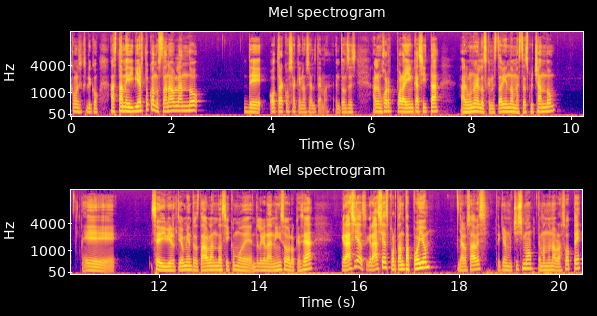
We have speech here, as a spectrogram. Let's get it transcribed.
¿cómo les explico? Hasta me divierto cuando están hablando de otra cosa que no sea el tema. Entonces, a lo mejor por ahí en casita, alguno de los que me está viendo, me está escuchando, eh, se divirtió mientras estaba hablando así como de, del granizo o lo que sea. Gracias, gracias por tanto apoyo. Ya lo sabes, te quiero muchísimo. Te mando un abrazote.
